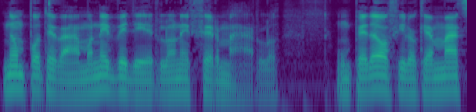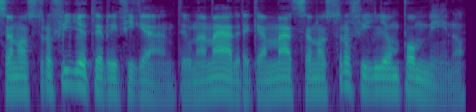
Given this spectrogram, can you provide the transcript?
non potevamo né vederlo né fermarlo. Un pedofilo che ammazza nostro figlio è terrificante, una madre che ammazza nostro figlio un po' meno.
